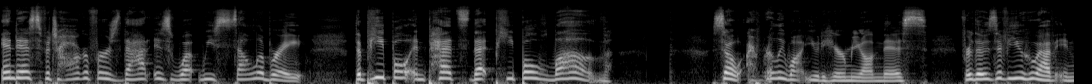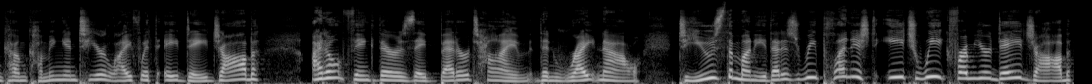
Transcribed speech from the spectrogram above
And as photographers, that is what we celebrate the people and pets that people love. So I really want you to hear me on this. For those of you who have income coming into your life with a day job, I don't think there is a better time than right now to use the money that is replenished each week from your day job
